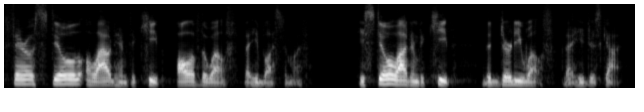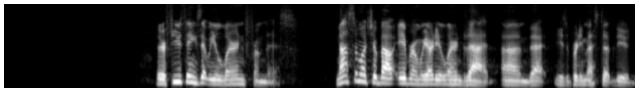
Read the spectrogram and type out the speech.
Pharaoh still allowed him to keep all of the wealth that he blessed him with. He still allowed him to keep the dirty wealth that he just got. There are a few things that we learned from this. Not so much about Abram, we already learned that, um, that he's a pretty messed up dude.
